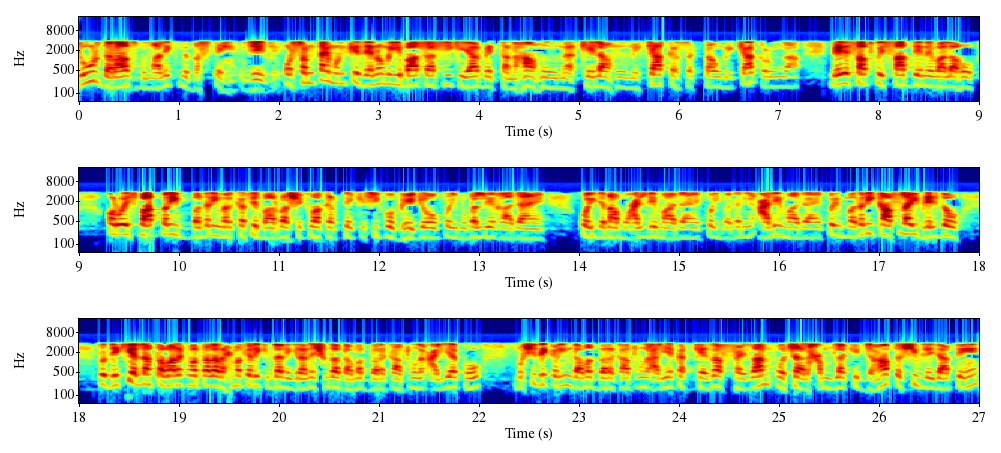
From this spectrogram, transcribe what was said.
دور دراز ممالک میں بستے ہیں۔ جی جی۔ اور سم ٹائم ان کے ذہنوں میں یہ بات آتی ہے کہ یار میں تنہا ہوں میں اکیلا ہوں میں کیا کر سکتا ہوں میں کیا کروں گا؟ میرے ساتھ کوئی ساتھ دینے والا ہو۔ اور وہ اس بات پر ہی مدنی مرکز سے بار بار شکوا کرتے کسی کو بھیجو کوئی مبلغ آ جائیں کوئی جناب معلم آ جائیں کوئی مدنی عالم آ جائیں کوئی مدنی قافلہ ہی بھیج دو۔ تو دیکھیے اللہ تبارک و تعالیٰ رحمت علی قبلہ نگران شدہ دامت برکاتون عالیہ کو مرشد کریم دامت برکاتون عالیہ کا کیزا فیضان پہنچا الحمد کہ جہاں تشریف لے جاتے ہیں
